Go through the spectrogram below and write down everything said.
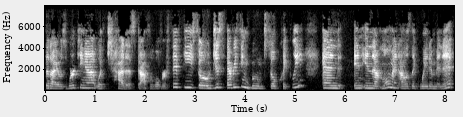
that I was working at, which had a staff of over 50. So just everything boomed so quickly. And in, in that moment, I was like, wait a minute,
